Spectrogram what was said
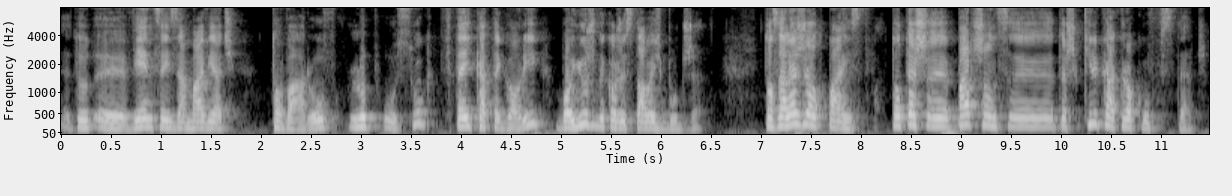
e, więcej zamawiać towarów lub usług w tej kategorii, bo już wykorzystałeś budżet. To zależy od państwa. To też e, patrząc e, też kilka kroków wstecz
